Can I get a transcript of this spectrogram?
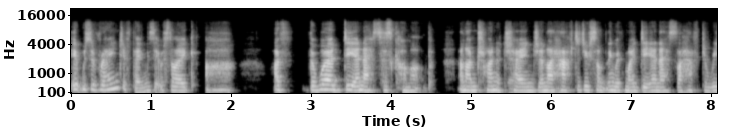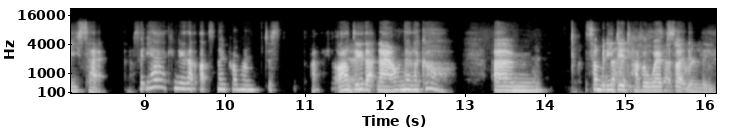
it was a range of things. It was like ah i've the word dns has come up and i'm trying to Yeah. change and i have to do something with my dns i have to reset. And i said yeah i can do that. That's no problem. Just i'll Yeah. do that now. And they're like oh. Um somebody That did have a website that,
